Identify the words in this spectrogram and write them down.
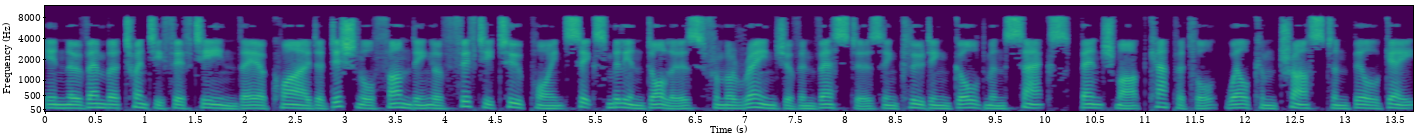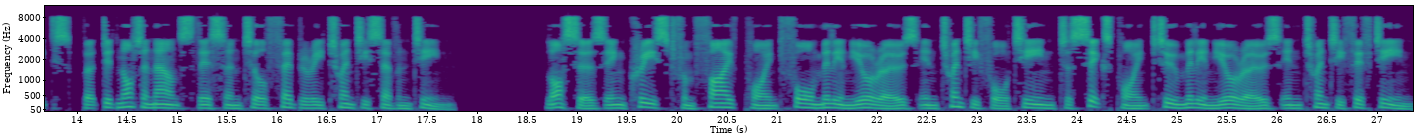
In November 2015 they acquired additional funding of $52.6 million from a range of investors including Goldman Sachs, Benchmark Capital, Wellcome Trust and Bill Gates, but did not announce this until February 2017. Losses increased from €5.4 million Euros in 2014 to €6.2 million Euros in 2015,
